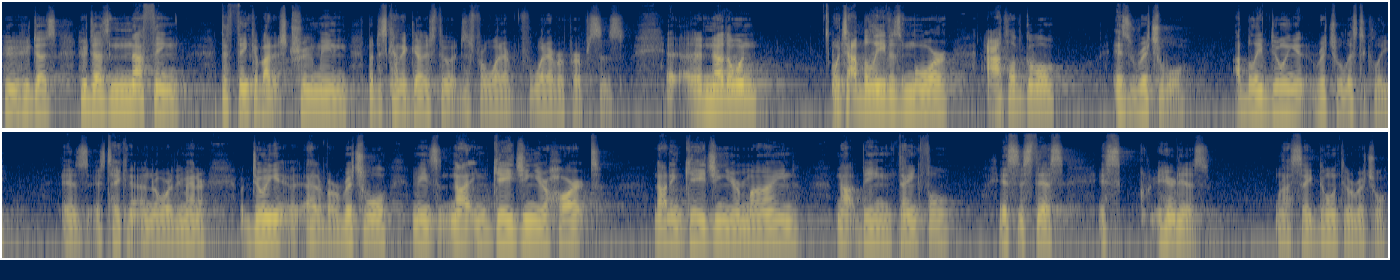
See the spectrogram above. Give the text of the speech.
who, who, does, who does nothing to think about its true meaning, but just kind of goes through it just for whatever, for whatever purposes. Another one, which I believe is more applicable, is ritual. I believe doing it ritualistically is, is taking it in an unworthy manner. Doing it out of a ritual means not engaging your heart, not engaging your mind, not being thankful. It's just this. It's, here it is when I say going through a ritual.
